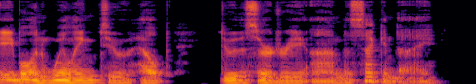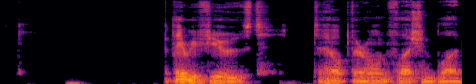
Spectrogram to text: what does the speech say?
able and willing to help do the surgery on the second eye. But they refused to help their own flesh and blood.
